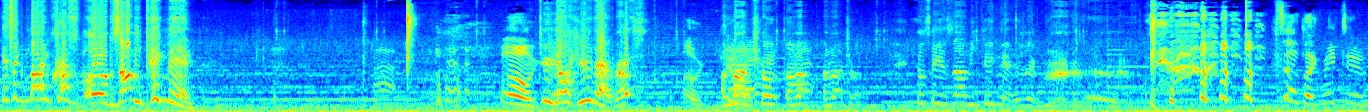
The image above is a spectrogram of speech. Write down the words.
it's like Minecraft uh, zombie pigman. Oh, Dude, y'all hear that, right? oh I'm not I trolling. I'm not. that. I'm not trolling. It was like a zombie pigman. It was like. Sounds like me too.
